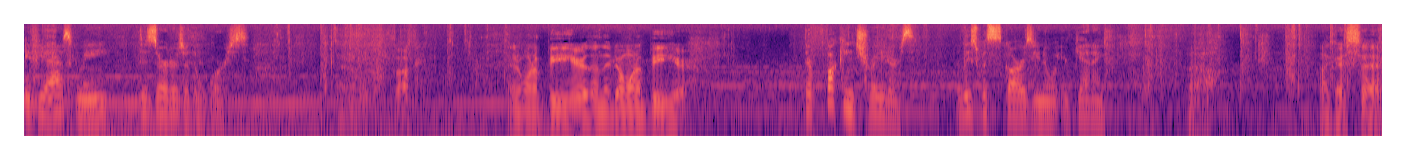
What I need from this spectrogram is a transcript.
If you ask me, deserters are the worst. Fuck. They don't want to be here, then they don't want to be here. They're fucking traitors. At least with scars, you know what you're getting. Like I said,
